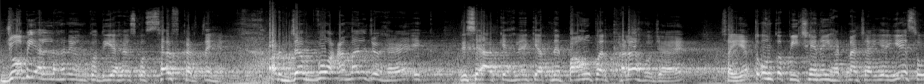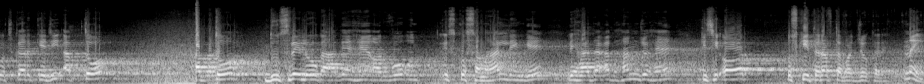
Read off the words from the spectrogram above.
جو بھی اللہ نے ان کو دیا ہے، اس کو صرف کرتے ہیں۔ اور جب وہ عمل جو ہے، ایک جسے آپ کہہ لیں کہ اپنے پاؤں پر کھڑا ہو جائے، صحیح ہے، تو ان کو پیچھے نہیں ہٹنا چاہیے۔ یہ سوچ کر کہ جی اب تو اب تو دوسرے لوگ آ گئے ہیں اور وہ اس کو سنبھال لیں گے۔ لہذا اب ہم جو ہیں، کسی اور اس کی طرف توجہ کریں۔ نہیں،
